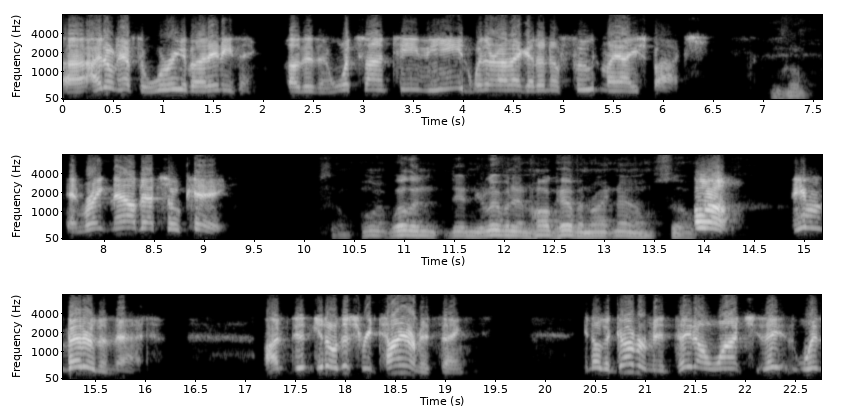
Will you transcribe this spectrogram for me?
Uh, I don't have to worry about anything other than what's on TV and whether or not I got enough food in my icebox. Mm-hmm. And right now, that's okay. So well, then then you're living in hog heaven right now. So oh, even better than that. I'm you know this retirement thing. You know the government they don't want you. They when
